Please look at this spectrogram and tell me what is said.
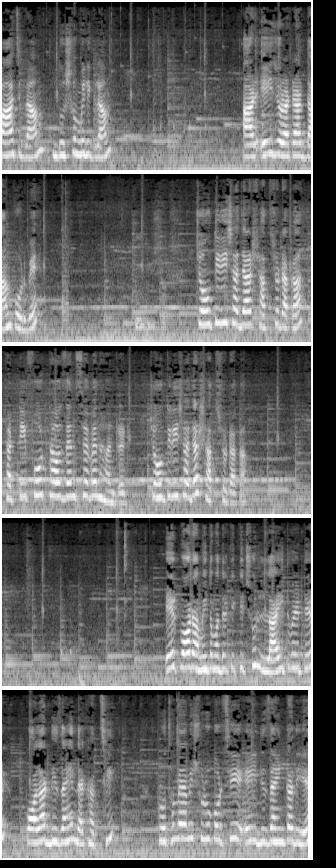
পাঁচ গ্রাম দুশো মিলিগ্রাম। আর এই জোড়াটার দাম পড়বে চৌত্রিশ হাজার সাতশো টাকা thirty four thousand seven hundred চৌত্রিশ হাজার সাতশো টাকা। এরপর আমি তোমাদেরকে কিছু লাইট ওয়েটের পলার ডিজাইন দেখাচ্ছি। প্রথমে আমি শুরু করছি এই ডিজাইনটা দিয়ে।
